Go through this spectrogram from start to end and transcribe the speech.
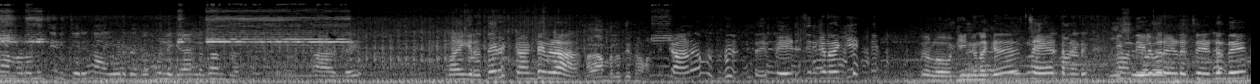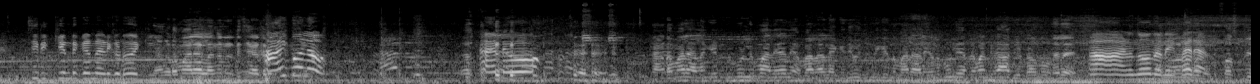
നമ്മളൊന്ന് ചിരിച്ചൊരു ഹായ് കൊടുത്തപ്പോ പുള്ളിക്ക് നല്ല സന്തോഷം. അതെ. ഭയങ്കര തിരക്കാണ്ട് ഇവിടാ. കാണാം. കാണാം പേടിച്ചിരിക്കണോക്കി വ്ളോഗിങ് എന്നൊക്കെ ചേട്ടനുണ്ട് ഹിന്ദിയിൽ പറയണ്ട ചേട്ടൻ ചിരിക്കുന്നുണ്ട് കണ്ണടിക്കണ നോക്കി. ഞങ്ങളുടെ മലയാളം കണ്ടിട്ട് ചേട്ടൻ ഹായ് പോലോ ഹലോ. ഞങ്ങളുടെ മലയാളം കേട്ടിട്ട് പുള്ളി മലയാളിയാ. മലയാളിയൊക്കെ ചോദിച്ചിരിക്കുന്നത് മലയാളികൾ പുള്ളി എന്റെ വണ്ടി ആദ്യമായിട്ടാണ് ഫസ്റ്റ്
